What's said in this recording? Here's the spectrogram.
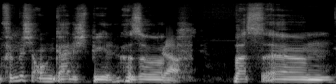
Für mich auch ein geiles Spiel. Also, ja. was ähm,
